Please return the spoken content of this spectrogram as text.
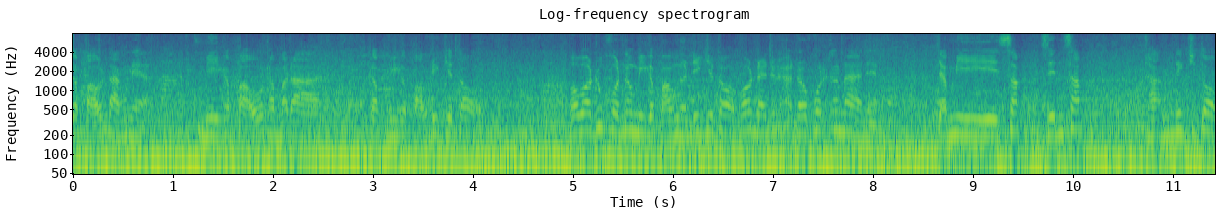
กระเป๋าตังค์เนี่ยมีกระเป๋าธรรมดากับมีกระเป๋าดิจิทัลเพราะว่าทุกคนต้องมีกระเป๋าเงินดิจิทัลเพราะในอนาคตข้างหน้าเนี่ยจะมีทรัพย์สินทรัพย์ทางดิจิทัล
